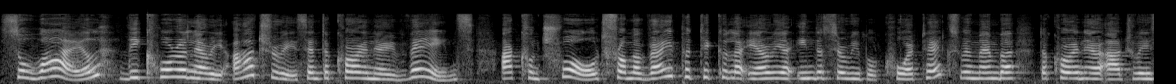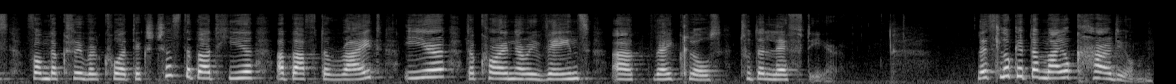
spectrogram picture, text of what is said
So while the coronary arteries and the coronary veins are controlled from a very particular area in the cerebral cortex, remember the coronary arteries from the cerebral cortex just about here above the right ear, the coronary veins are very close to the left ear. Let's look at the myocardium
